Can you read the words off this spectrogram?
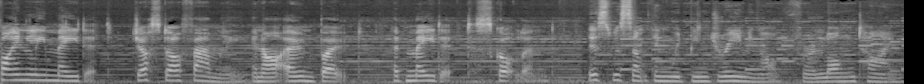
Finally made it. Just our family, in our own boat, had made it to Scotland. This was something we'd been dreaming of for a long time,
